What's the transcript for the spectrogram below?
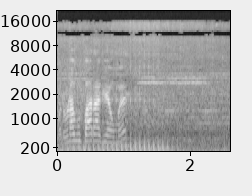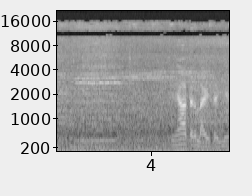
वरुणा को पार आ गया हूँ मैं। यहाँ तक लाइट है ये।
